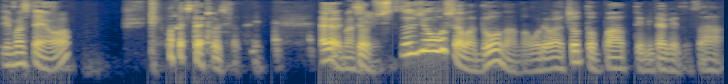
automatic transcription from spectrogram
出ましたよ。出ましたよ、じゃない。だから、出ましたよちょ出場者はどうなの？俺はちょっとパーって見たけどさ、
